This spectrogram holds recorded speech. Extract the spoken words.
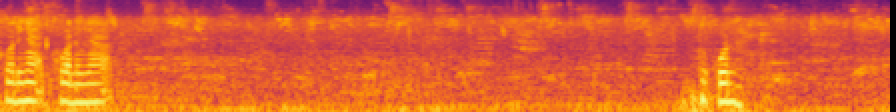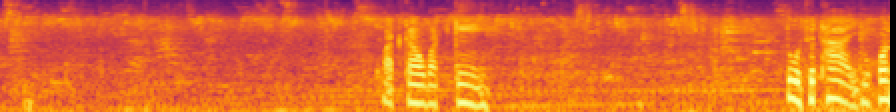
ขออนุญาตขออนุญาตทุก คนวัดเก่าวัดเก่ตู้ชุดท้ายทุกคน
